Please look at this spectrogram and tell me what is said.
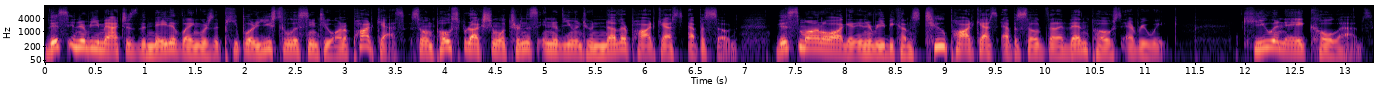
This interview matches the native language that people are used to listening to on a podcast. So in post production, we'll turn this interview into another podcast episode. This monologue and interview becomes two podcast episodes that I then post every week. Q&A collabs.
